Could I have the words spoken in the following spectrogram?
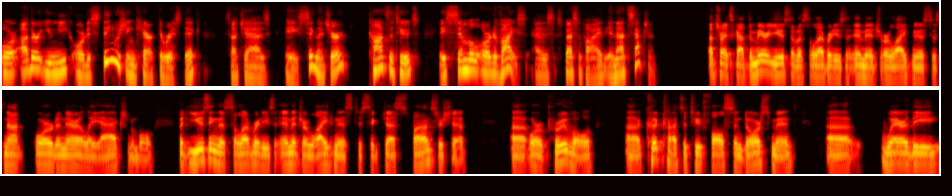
or other unique or distinguishing characteristic, such as a signature, constitutes a symbol or device as specified in that section. That's right, Scott. The mere use of a celebrity's image or likeness is not ordinarily actionable, but using the celebrity's image or likeness to suggest sponsorship uh, or approval uh, could constitute false endorsement uh, where the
